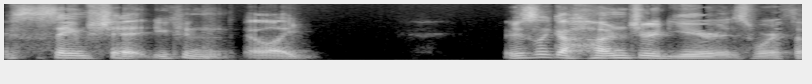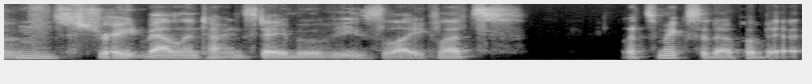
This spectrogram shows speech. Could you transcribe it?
it's the same shit. You can like, there's like a hundred years worth of Mm. straight Valentine's Day movies. Like, let's let's mix it up a bit.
